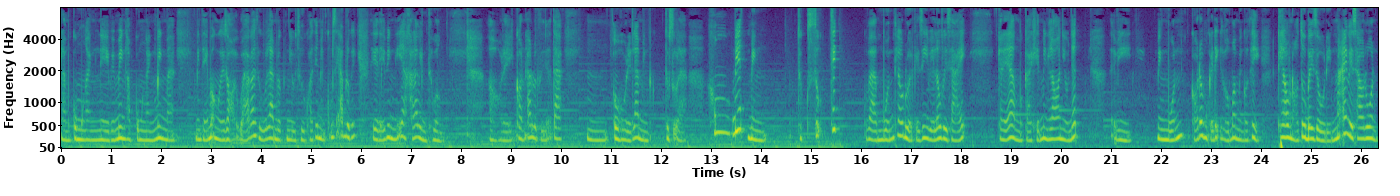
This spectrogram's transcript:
làm cùng ngành nghề với mình, học cùng ngành mình mà mình thấy mọi người giỏi quá, các thứ, làm được nhiều thứ quá thì mình cũng sẽ áp lực ấy. Thì đấy mình nghĩ là khá là bình thường. Ở đấy, còn áp lực gì nữa ta? Ừ hồi đấy là mình thực sự là không biết mình thực sự thích và muốn theo đuổi cái gì về lâu về dài ấy. cái đấy là một cái khiến mình lo nhiều nhất. Tại vì mình muốn có được một cái định hướng mà mình có thể theo nó từ bây giờ đến mãi về sau luôn.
